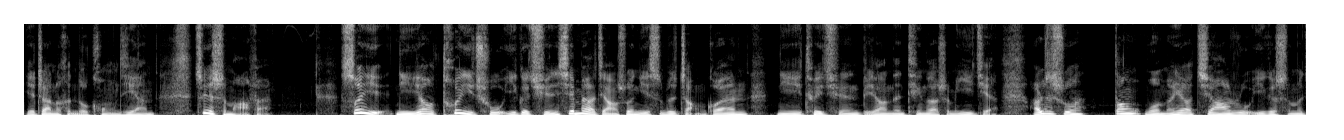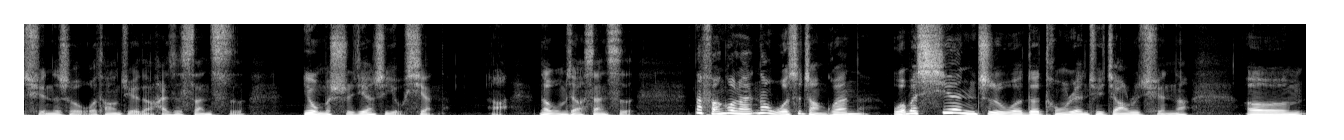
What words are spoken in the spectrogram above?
也占了很多空间，这是麻烦。所以你要退出一个群，先不要讲说你是不是长官，你退群比较能听到什么意见，而是说，当我们要加入一个什么群的时候，我常常觉得还是三思，因为我们时间是有限的啊。那我们就要三思。那反过来，那我是长官呢，我们限制我的同仁去加入群呢？嗯、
